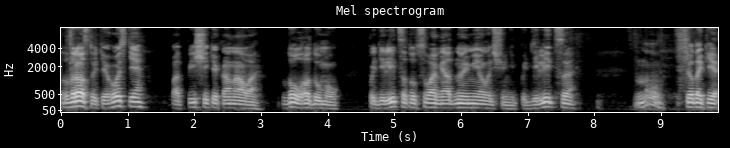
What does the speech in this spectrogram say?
Здравствуйте, гости, подписчики канала. Долго думал, поделиться тут с вами одной мелочью, не поделиться. Ну, все-таки,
